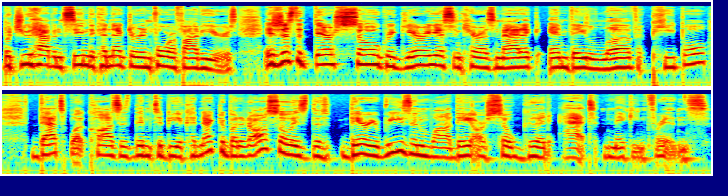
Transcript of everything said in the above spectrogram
but you haven't seen the connector in four or five years. It's just that they're so gregarious and charismatic and they love people. That's what causes them to be a connector, but it also is the very reason why they are so good at making friends.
